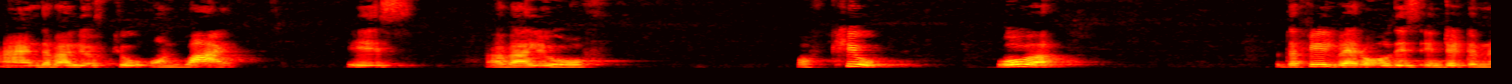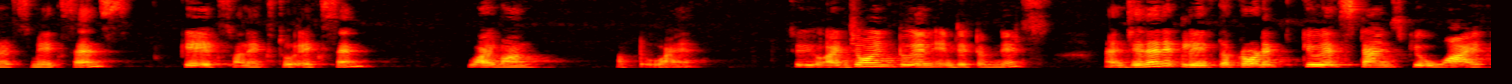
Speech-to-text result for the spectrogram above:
and the value of q on y is a value of of q over. The field where all these indeterminates make sense kx1 x2 xn y1 up to yn. So you adjoin to n indeterminates and generically if the product qx times qy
